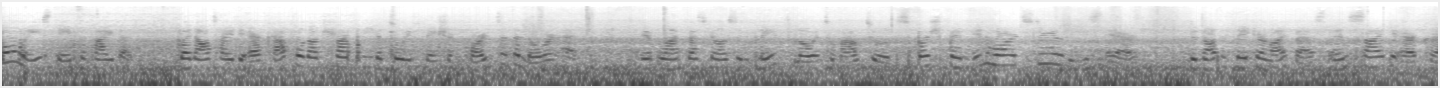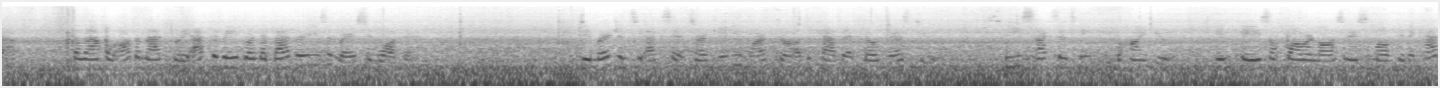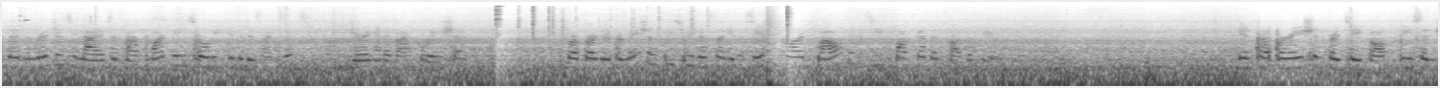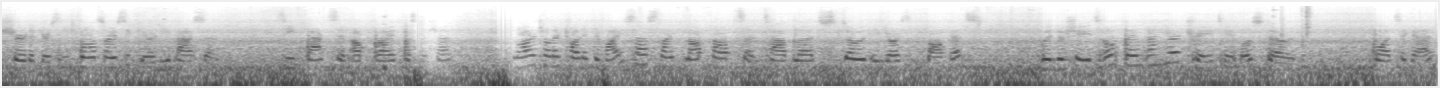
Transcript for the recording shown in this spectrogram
Four ways tape to tighten. When outside the aircraft, pull out sharply the two inflation cords at the lower end. Vessel is inflated, blow into mouth tubes. Push pin inwards to release air. Do not inflate your life vest inside the aircraft. The lamp will automatically activate when the battery is immersed in water. The emergency exits are clearly marked throughout the cabin, to you. These exits may be behind you. In case of power loss or smoke in the cabin, emergency lights and path markings will lead you to these exits during an evacuation. For further information, please read the study the safety card found in the seat pocket in front of you. In preparation for takeoff, please ensure that your seatbelts are securely fastened. Seat backs in upright position. Large electronic devices like laptops and tablets stowed in your seat pockets window shades open and your tray table stowed. Once again,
